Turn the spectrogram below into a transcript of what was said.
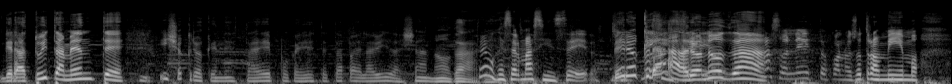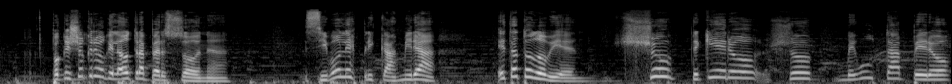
gratuitamente, y yo creo que en esta época y esta etapa de la vida ya no da. Tenemos que ser más sinceros. Pero Más claro, no da. Más honestos con nosotros mismos. Porque yo creo que la otra persona, si vos le explicás, mira, está todo bien, yo te quiero, yo me gusta, pero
